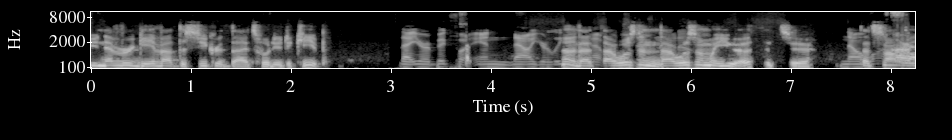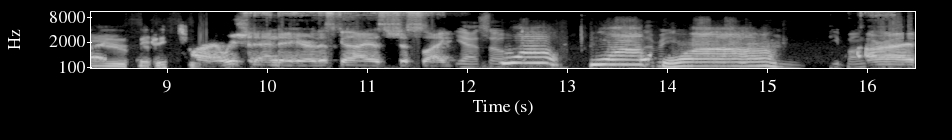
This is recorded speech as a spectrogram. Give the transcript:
you never gave out the secret that I told you to keep. that you're a Bigfoot, and now you're leaving. No, that that wasn't that wasn't what you oathed to. No, That's not what Alright. you made oath to. All right, we should end it here. This guy is just like, Yeah, so Wow. Wow. whatever you're Wow. debunk. all right,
